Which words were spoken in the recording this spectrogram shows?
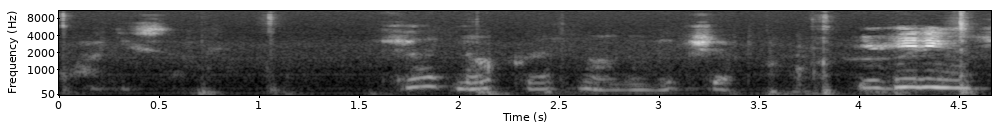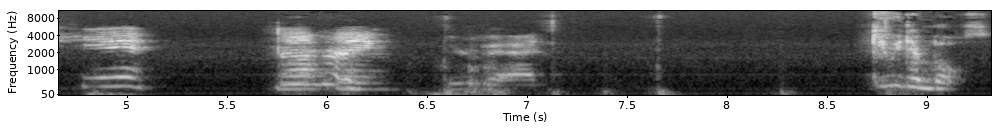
God, you suck. I feel like not press. No, no, hit shift. You're hitting shit. No, no. Nothing. You're bad. Give me them balls.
